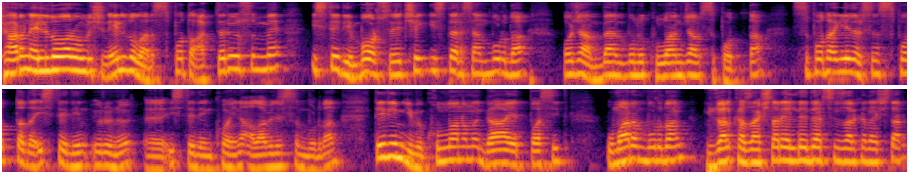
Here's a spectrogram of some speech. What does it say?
karın 50 dolar olduğu için 50 doları spot'a aktarıyorsun ve istediğin borsaya çek. İstersen burada hocam ben bunu kullanacağım spotta. Spot'a gelirsin. Spot'ta da istediğin ürünü, e, istediğin coin'i alabilirsin buradan. Dediğim gibi kullanımı gayet basit. Umarım buradan güzel kazançlar elde edersiniz arkadaşlar.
